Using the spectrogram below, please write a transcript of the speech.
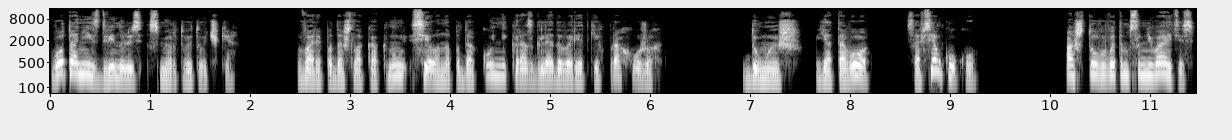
Вот они и сдвинулись с мертвой точки. Варя подошла к окну, села на подоконник, разглядывая редких прохожих. «Думаешь, я того? Совсем куку?» -ку? «А что, вы в этом сомневаетесь?»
